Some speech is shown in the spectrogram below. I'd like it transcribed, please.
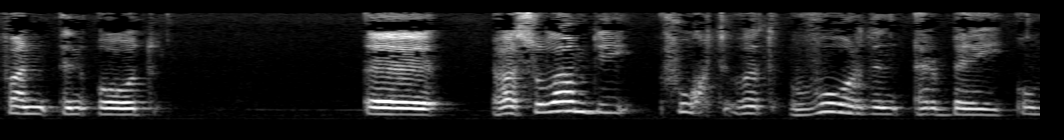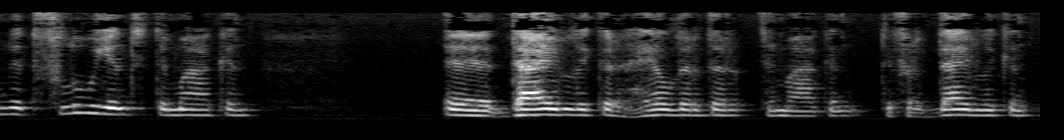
van een oud uh, Hasulam die voegt wat woorden erbij om het vloeiend te maken, uh, duidelijker, helderder te maken, te verduidelijken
